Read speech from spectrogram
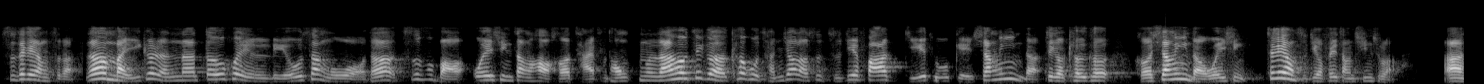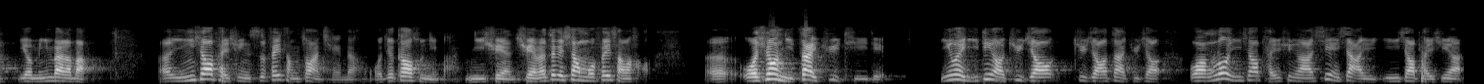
是这个样子的。然后每一个人呢都会留上我的支付宝、微信账号和财付通。嗯，然后这个客户成交了是直接发截图给相应的这个 QQ 和相应的微信，这个样子就非常清楚了啊，有明白了吧？呃，营销培训是非常赚钱的，我就告诉你吧，你选选了这个项目非常的好。呃，我希望你再具体一点。因为一定要聚焦，聚焦再聚焦。网络营销培训啊，线下营销培训啊，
